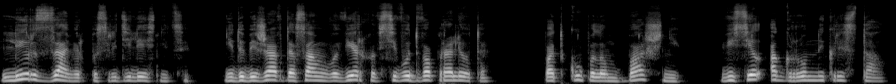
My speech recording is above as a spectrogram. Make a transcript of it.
Лир замер посреди лестницы, не добежав до самого верха всего два пролета. Под куполом башни висел огромный кристалл,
